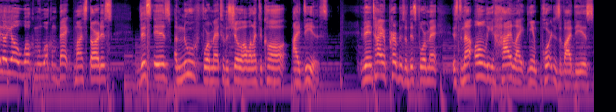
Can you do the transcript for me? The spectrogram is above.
yo, yo, welcome and welcome back, my starters. This is a new format to the show I would like to call Ideas. The entire purpose of this format is to not only highlight the importance of ideas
